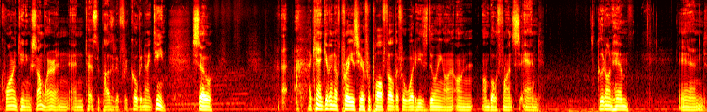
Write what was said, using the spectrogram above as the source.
quarantining somewhere and, and tested positive for COVID 19. So I can't give enough praise here for Paul Felder for what he's doing on, on, on both fronts. And good on him. And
